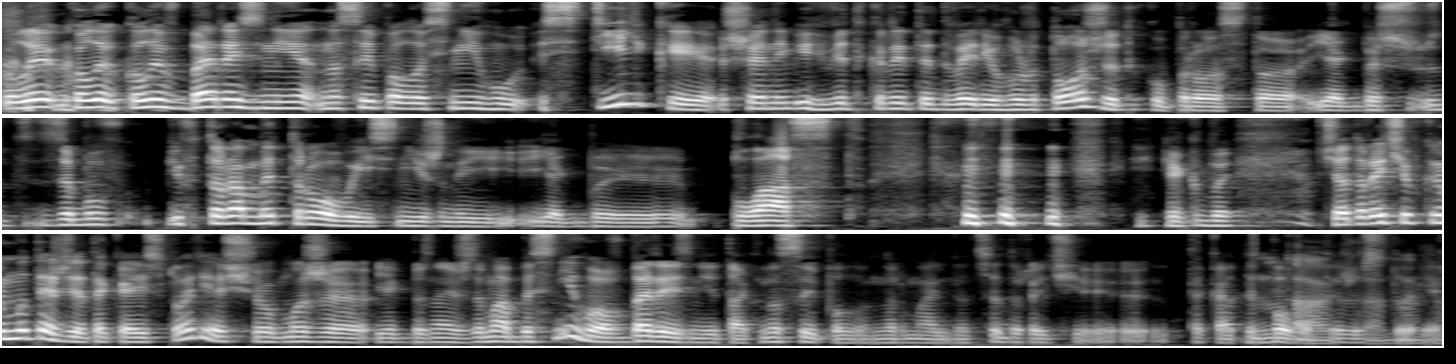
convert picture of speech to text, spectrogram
Коли коли, коли в березні насипало снігу стільки, що я не міг відкрити двері гуртожитку, просто якби це був півтораметровий сніжний якби, пласт. якби. Хоча, до речі, в Криму теж є така історія, що може, якби знаєш, зима без снігу, а в березні так насипало нормально. Це, до речі, така типова ну, так, теж історія.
